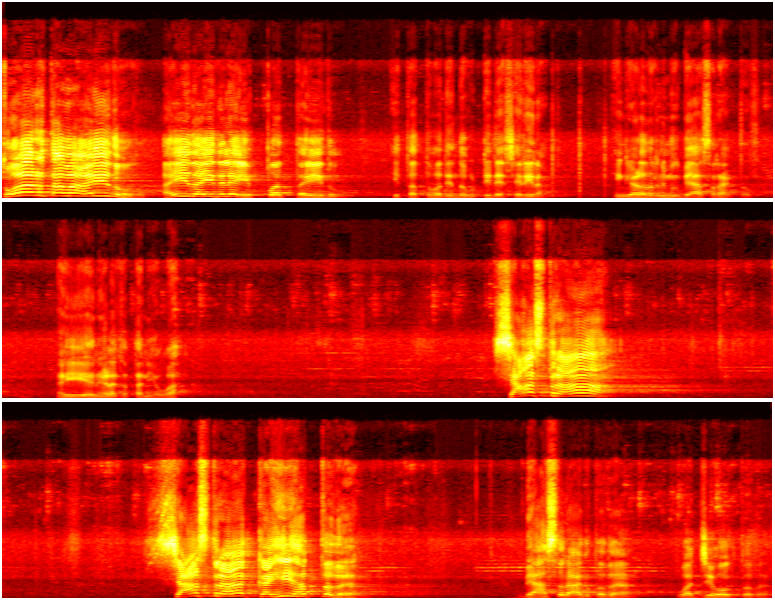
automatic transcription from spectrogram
ತೋರ್ತವ ಐದು. ಐದು ಐದಲೇ ಇಪ್ಪತ್ತೈದು. ಈ ತತ್ವದಿಂದ ಹುಟ್ಟಿದೆ ಶರೀರ. ಹಿಂಗೆ ಹೇಳಿದ್ರೆ ನಿಮಗೆ ಬೇಸರ ಆಗ್ತದೆ. ಅಯ್ಯ ಏನು ಹೇಳಕತ್ತಾನೆ ಯವ್ವ? ಶಾಸ್ತ್ರ ಶಾಸ್ತ್ರ ಕಹಿ ಹತ್ತದ. ಬೇಸರ ಆಗ್ತದ, ವಜ್ಜಿ ಹೋಗ್ತದ.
